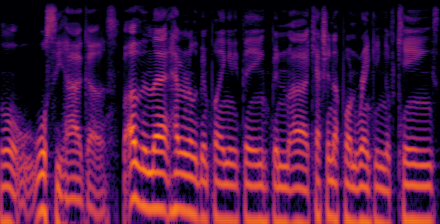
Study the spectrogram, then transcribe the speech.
we'll we'll see how it goes. But other than that, haven't really been playing anything. Been uh, catching up on Ranking of Kings.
